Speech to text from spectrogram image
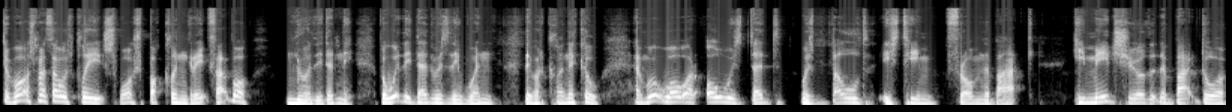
Did Walter Smith always play swashbuckling great football? No, they didn't. But what they did was they win. They were clinical. And what Walter always did was build his team from the back. He made sure that the back door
